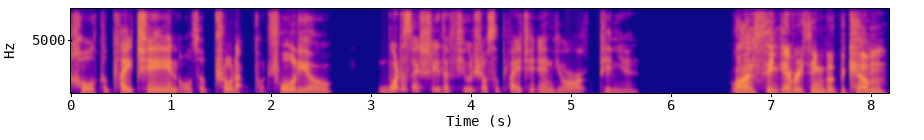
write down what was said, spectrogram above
whole supply chain, also product portfolio. What is actually the future of supply chain in your opinion? Well, I think everything will become,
